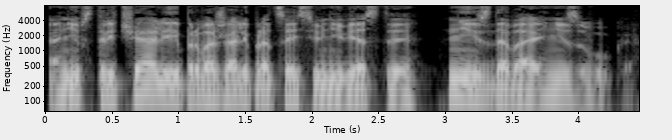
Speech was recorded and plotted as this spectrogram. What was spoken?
они встречали и провожали процессию невесты, не издавая ни звука.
